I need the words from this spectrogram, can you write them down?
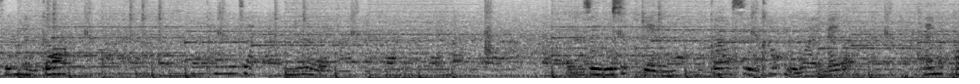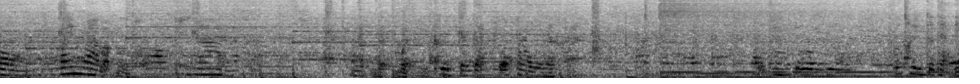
ซึ่งมันก็ค่อนข้างจะนี่เลยจะรู้สึกเย็นแล้วก็ซึมเข้าผิวไวไม่แบบไม่มาพองไม่มาแบบเหมือนพอกข้างล่านะคะแบบแบบเหมือนครีมกันแดดทั่วไปนะคะทางรวดูก็ครีมกันแดดใน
